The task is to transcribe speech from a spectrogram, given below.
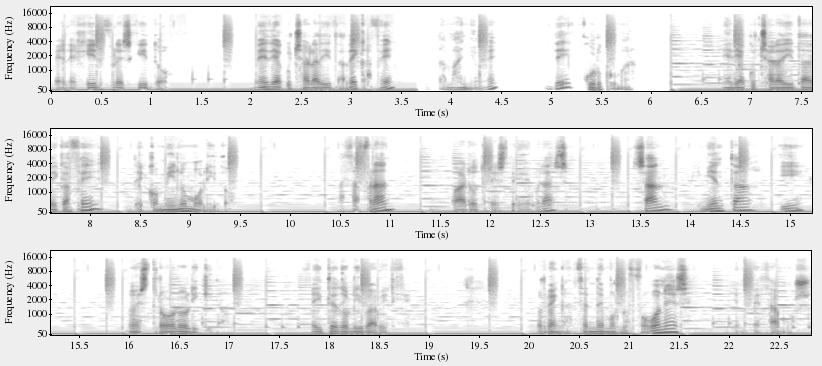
perejil fresquito, media cucharadita de café, el tamaño, ¿eh? de cúrcuma, media cucharadita de café de comino molido, azafrán, un par o tres de hebras, sal, pimienta y nuestro oro líquido, aceite de oliva virgen. Pues venga, encendemos los fogones y empezamos.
